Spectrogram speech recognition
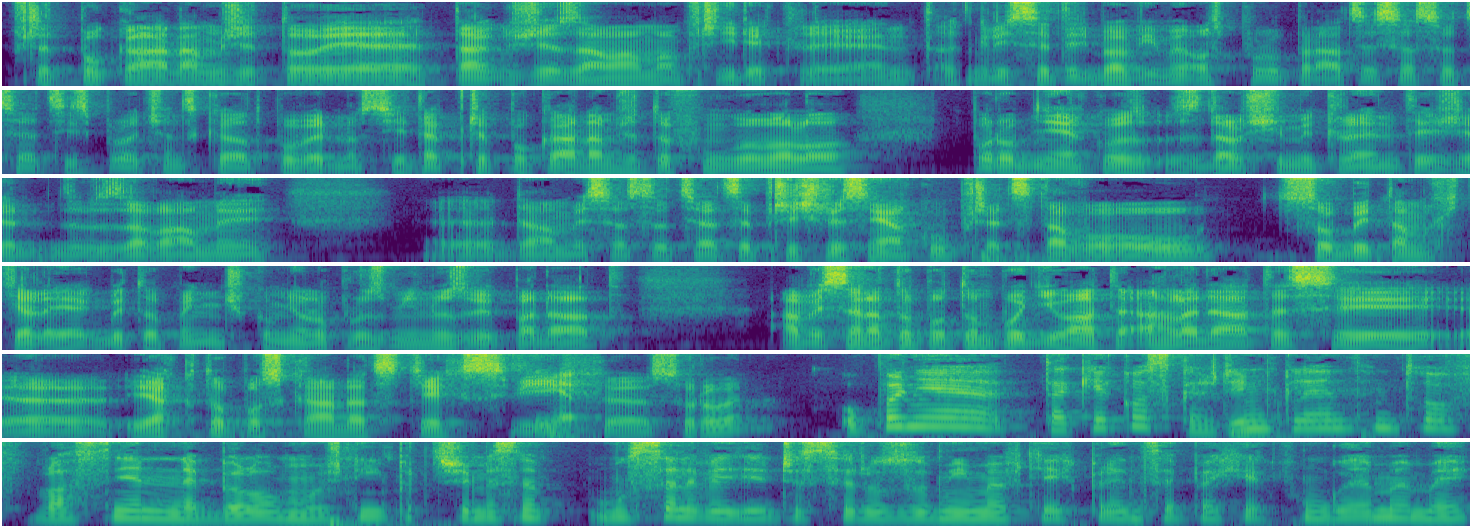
Předpokládám, že to je tak, že za váma přijde klient a když se teď bavíme o spolupráci s asociací společenské odpovědnosti, tak předpokládám, že to fungovalo podobně jako s dalšími klienty, že za vámi dámy z asociace přišly s nějakou představou, co by tam chtěli, jak by to peníčko mělo plus minus vypadat a vy se na to potom podíváte a hledáte si, eh, jak to poskádat z těch svých je. Eh, surovin? Úplně tak jako s každým klientem to vlastně nebylo možné, protože my jsme museli vědět, že si rozumíme v těch principech, jak fungujeme my,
